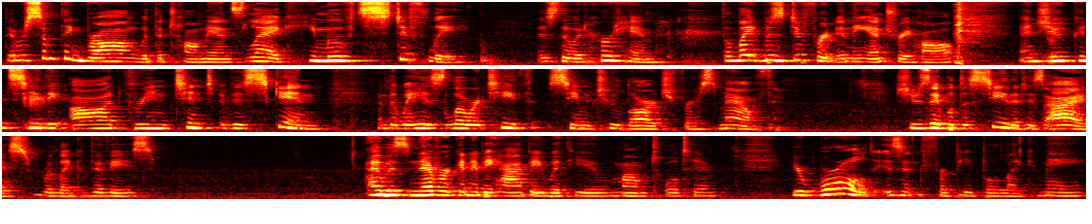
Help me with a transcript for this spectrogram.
There was something wrong with the tall man's leg. He moved stiffly, as though it hurt him. The light was different in the entry hall, and Jude could see the odd green tint of his skin and the way his lower teeth seemed too large for his mouth. She was able to see that his eyes were like Vivi's. I was never going to be happy with you, Mom told him. Your world isn't for people like me.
